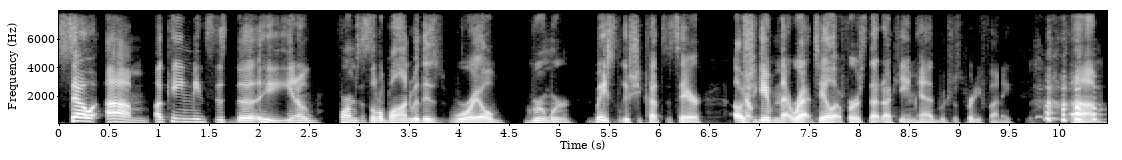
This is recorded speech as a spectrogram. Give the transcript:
So, um, Akeem meets this the he you know forms this little bond with his royal groomer. Basically, she cuts his hair. Oh, Yep. she gave him that rat tail at first that Akeem had, which was pretty funny. Um,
